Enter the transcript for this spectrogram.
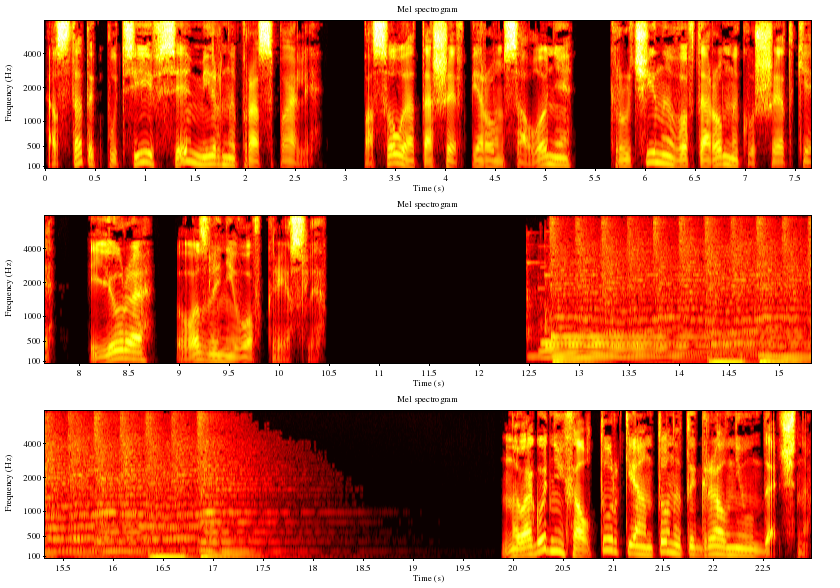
Остаток пути все мирно проспали. Посол и Аташе в первом салоне, Кручина во втором на кушетке, Юра возле него в кресле. Новогодние халтурки Антон отыграл неудачно.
